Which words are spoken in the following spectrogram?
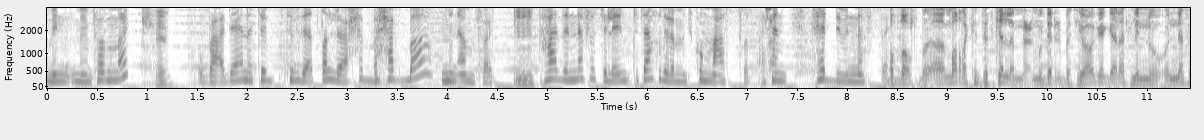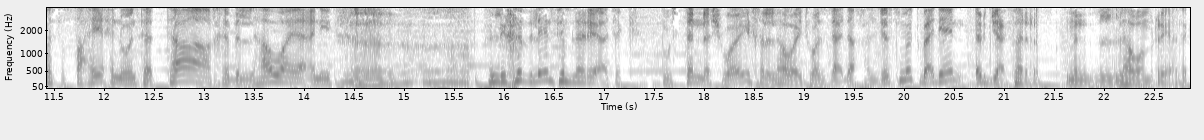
من من فمك إيه. وبعدين تب تبدأ تطلعه حبة حبة من أنفك. مم. هذا النفس اللي أنت تاخذه لما تكون معصب عشان تهدي من نفسك. بالضبط. مرة كنت أتكلم مع مدربة يوغا قالت لي إنه النفس الصحيح إنه أنت تاخذ الهواء يعني اللي خذ لين تملى رئتك واستنى شوي خلي الهواء يتوزع داخل جسمك بعدين ارجع فرغ من الهواء من رئتك.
